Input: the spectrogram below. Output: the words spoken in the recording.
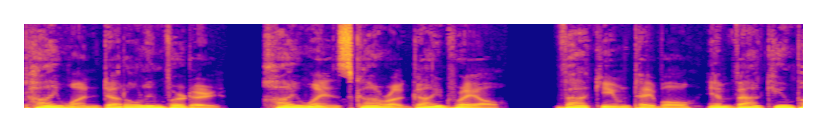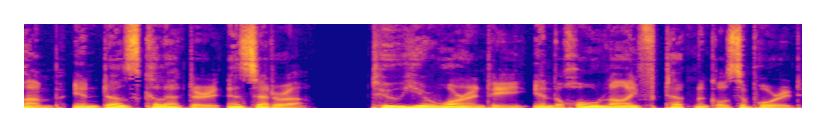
Taiwan Delta inverter, HIWIN square guide rail, vacuum table and vacuum pump and dust collector, etc. Two-year warranty and the whole life technical support.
